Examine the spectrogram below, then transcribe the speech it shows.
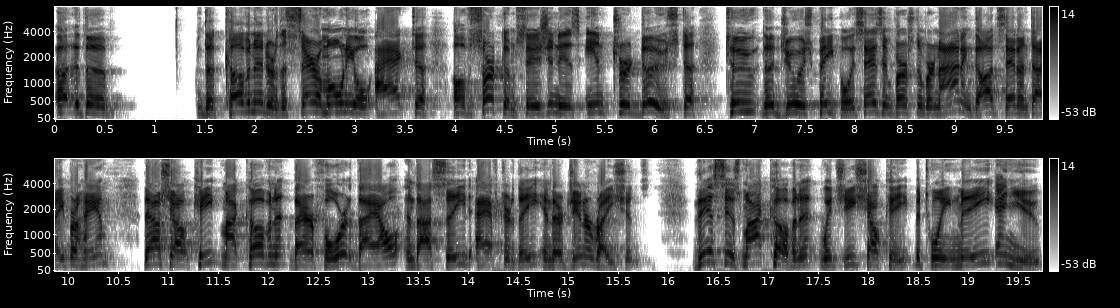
uh, the the covenant or the ceremonial act of circumcision is introduced to the Jewish people. It says in verse number 9, And God said unto Abraham, Thou shalt keep my covenant, therefore, thou and thy seed after thee in their generations. This is my covenant which ye shall keep between me and you,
